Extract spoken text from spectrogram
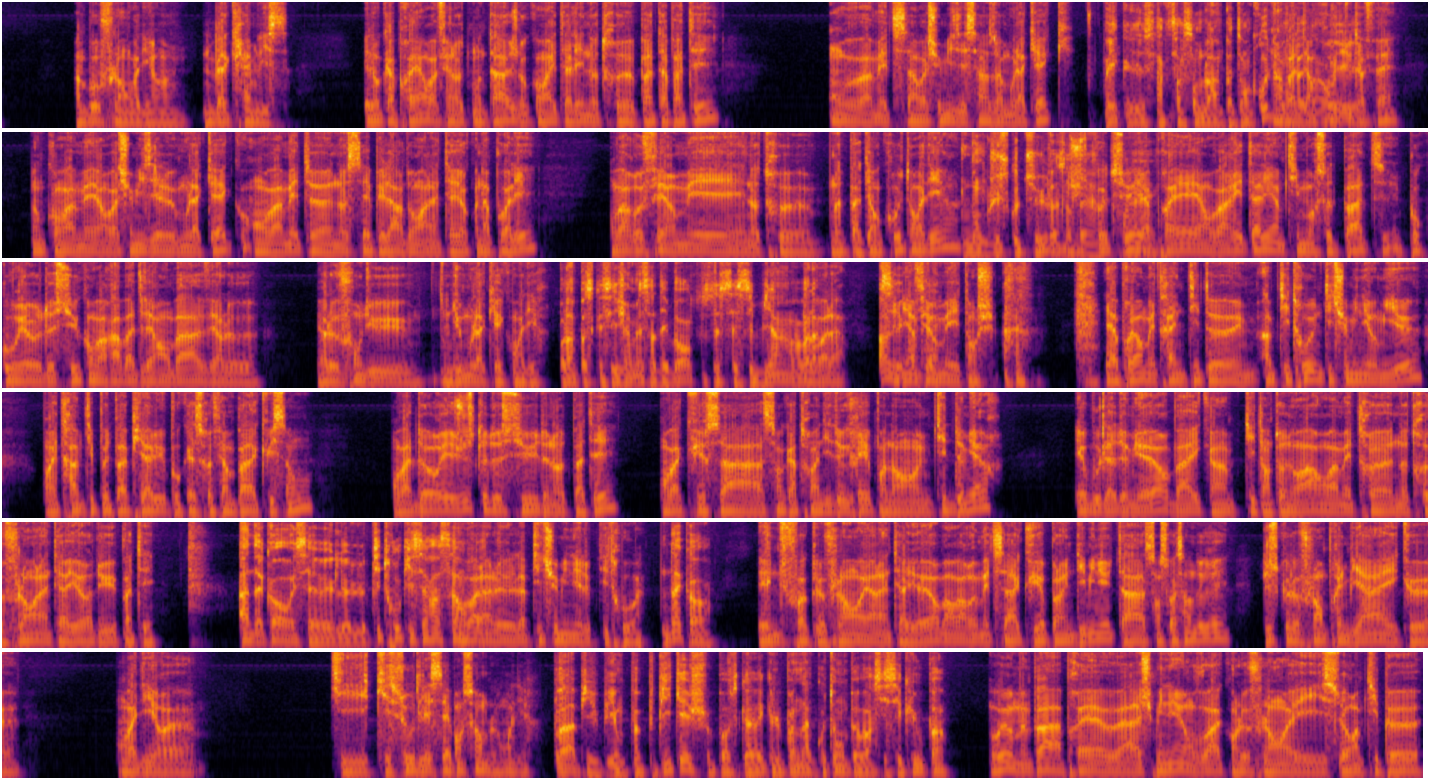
un beau flan, on va dire, un- une belle crème lisse. Et donc après, on va faire notre montage. Donc on va étaler notre pâte à pâté. On va mettre ça, on va chemiser ça dans un moule à cake. Oui, ça, ça ressemble à un pâté en croûte. Un en pâté fait, en hein, croûte, oui, tout à fait. Donc on va mettre, on va chemiser le moule à cake, on va mettre euh, nos cèpes et lardons à l'intérieur qu'on a poêlé. On va refermer notre notre pâté en croûte, on va dire, Donc jusqu'au-dessus, là, ça jusqu'au-dessus. ouais. Et après, on va rétaler un petit morceau de pâte pour couvrir le dessus, qu'on va rabattre vers en bas, vers le vers le fond du du moule à cake, on va dire. Voilà, parce que si jamais ça déborde, c'est- bien. Voilà. Voilà. Ah, c'est bien compris. fermé, étanche. et après, on mettra une petite, euh, un petit trou, une petite cheminée au milieu. On mettra un petit peu de papier alu pour qu'elle se referme pas à la cuisson. On va dorer juste le dessus de notre pâté. On va cuire ça à 190 degrés pendant une petite demi-heure. Et au bout de la demi-heure, bah, avec un petit entonnoir, on va mettre euh, notre flan à l'intérieur du pâté. Ah, d'accord, oui, c'est le, le petit trou qui sert à ça, en voilà, fait. le- la petite cheminée, le petit trou. ouais. D'accord. Et une fois que le flan est à l'intérieur, ben on va remettre ça à cuire pendant une 10 minutes à 160 degrés. Jusque le flan prenne bien et que, on va dire, euh, qui, qui soude les cèpes ensemble, on va dire. Voilà, puis, puis on peut piquer, je suppose qu'avec le point d'un couteau, on peut voir si c'est cuit ou pas. Oui, ou même pas. Après, euh, à la cheminée, on voit quand le flan euh, il sort un petit peu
